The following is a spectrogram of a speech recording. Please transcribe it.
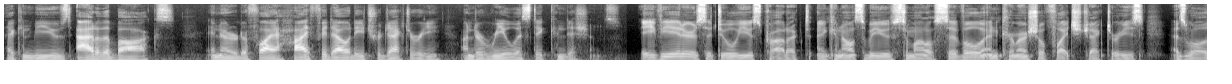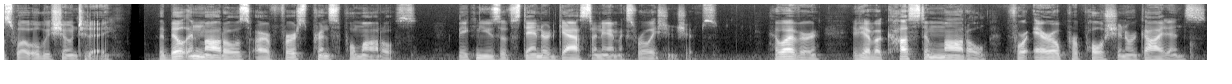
that can be used out of the box in order to fly a high-fidelity trajectory under realistic conditions. Aviator is a dual-use product and can also be used to model civil and commercial flight trajectories, as well as what will be shown today. The built-in models are first principle models, making use of standard gas dynamics relationships. However, if you have a custom model for aero propulsion or guidance,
